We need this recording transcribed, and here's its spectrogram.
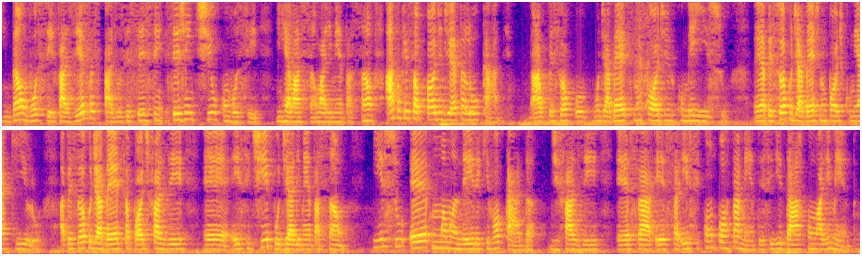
Então, você fazer essas pazes, você ser, ser gentil com você em relação à alimentação. Ah, porque só pode dieta low carb. Ah, a pessoa com diabetes não pode comer isso. É, a pessoa com diabetes não pode comer aquilo. A pessoa com diabetes só pode fazer é, esse tipo de alimentação. Isso é uma maneira equivocada de fazer essa, essa, esse comportamento, esse lidar com o alimento.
